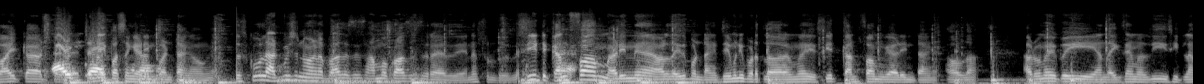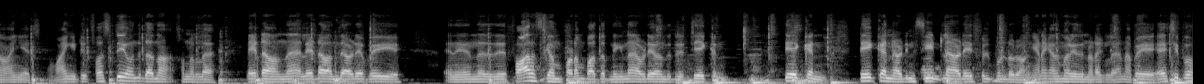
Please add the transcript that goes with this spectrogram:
பாய்காட் Boycott. சென்னை பசங்க அப்படின்னு பண்ணிட்டாங்க அவங்க. இந்த ஸ்கூல்ல அட்மிஷன் வாங்கின ப்ராசஸ் செம்ம ப்ராசஸ் அது என்ன சொல்றது? சீட் கன்ஃபார்ம் அப்படின்னு அவ்வளவு இது பண்ணிட்டாங்க. ஜெமினி படத்துல வர மாதிரி சீட் கன்ஃபார்ம்ங்க அப்படின்ட்டாங்க அவ்வளவுதான். அப்புறமே போய் அந்த எக்ஸாம் எழுதி சீட்லாம் வாங்கியாச்சு. வாங்கிட்டு ஃபர்ஸ்ட் டே வந்துட்டு அதான் சொன்னல லேட்டா வந்தேன். லேட்டா வந்து அப்படியே போய் என்னது ஃபாரஸ்ட் கம் படம் பார்த்துருந்தீங்கன்னா அப்படியே வந்துட்டு டேக்கன் டேக்கன் டேக்கன் அப்படின்னு சீட்லாம் அப்படியே ஃபில் பண்ணிட்டு வருவாங்க. எனக்கு அந்த மாதிரி எதுவும் நடக்கல. நான் போய் ஏச்சிப்போ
